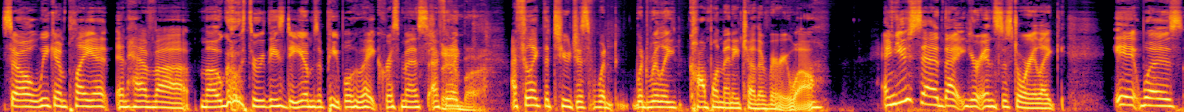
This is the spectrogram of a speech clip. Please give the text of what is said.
so we can play it and have uh, Mo go through these DMs of people who hate Christmas? I feel like by. I feel like the two just would would really complement each other very well. And you said that your Insta story like it was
